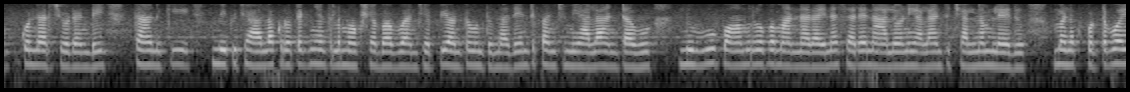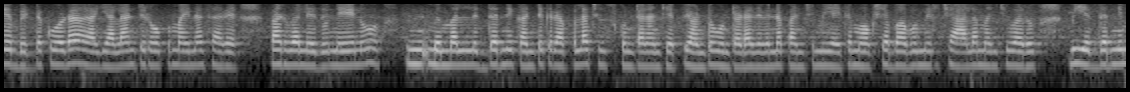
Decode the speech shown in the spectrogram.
ఒప్పుకున్నారు చూడండి. దానికి మీ మీకు చాలా కృతజ్ఞతలు మోక్ష బాబు అని చెప్పి అంటూ ఉంటుంది. అదేంటి పంచమి అలా అంటావు? నువ్వు పాము రూపం అన్నారు అయినా సరే నాలోని అలాంటి చలనం లేదు. మనకు పుట్టబోయే బిడ్డ కూడా ఎలాంటి రూపమైనా సరే పర్వాలేదు. నేను మిమ్మల్ని ఇద్దరిని కంటికి రెప్పలా చూసుకుంటానని చెప్పి అంటూ ఉంటాడు. అది విన్న పంచమి అయితే మోక్షబాబు మీరు చాలా మంచివారు. మీ ఇద్దరిని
